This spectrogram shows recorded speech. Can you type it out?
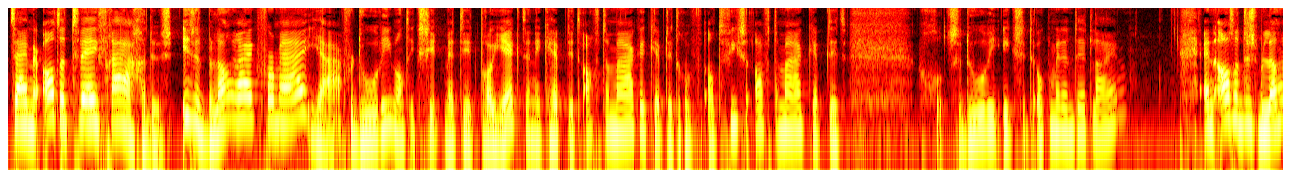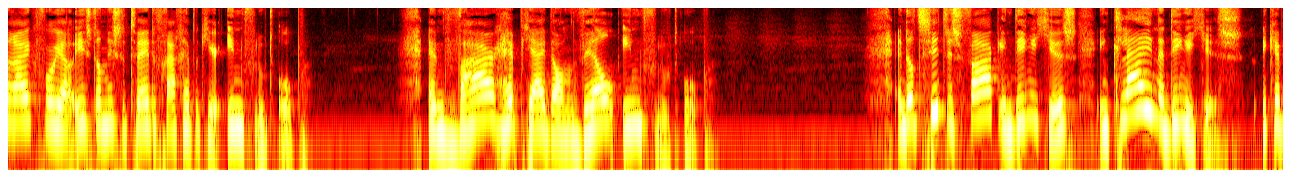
zijn er altijd twee vragen dus. Is het belangrijk voor mij? Ja, verdorie, want ik zit met dit project en ik heb dit af te maken. Ik heb dit advies af te maken. Ik heb dit. Godsedorie, ik zit ook met een deadline. En als het dus belangrijk voor jou is, dan is de tweede vraag: heb ik hier invloed op? En waar heb jij dan wel invloed op? En dat zit dus vaak in dingetjes, in kleine dingetjes. Ik heb,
